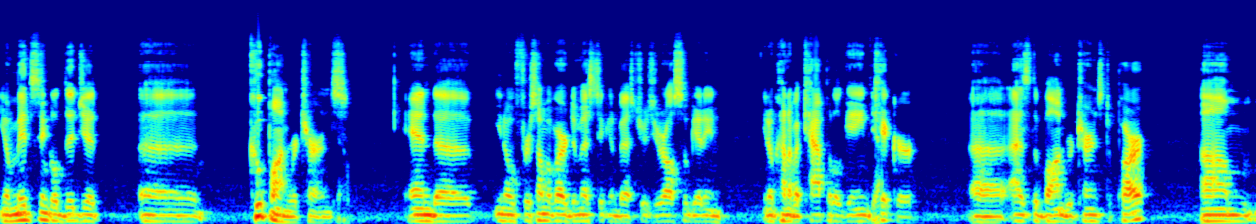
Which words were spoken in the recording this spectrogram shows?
you know mid single digit uh, coupon returns, and uh, you know for some of our domestic investors, you're also getting you know kind of a capital gain yeah. kicker uh, as the bond returns to par. Um,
